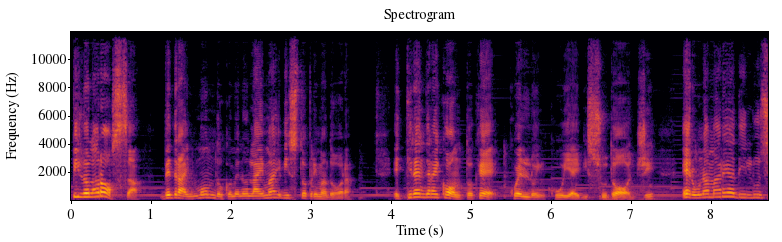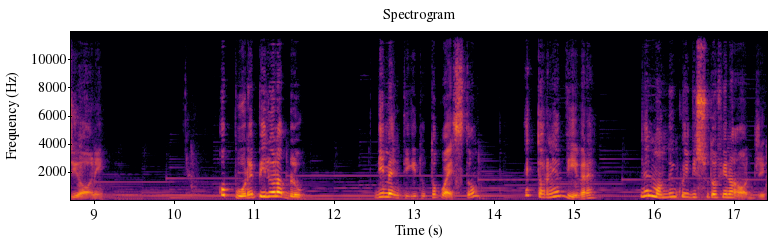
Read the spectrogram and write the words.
Pillola rossa, vedrai il mondo come non l'hai mai visto prima d'ora e ti renderai conto che quello in cui hai vissuto oggi era una marea di illusioni. Oppure pillola blu. Dimentichi tutto questo e torni a vivere nel mondo in cui hai vissuto fino ad oggi.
